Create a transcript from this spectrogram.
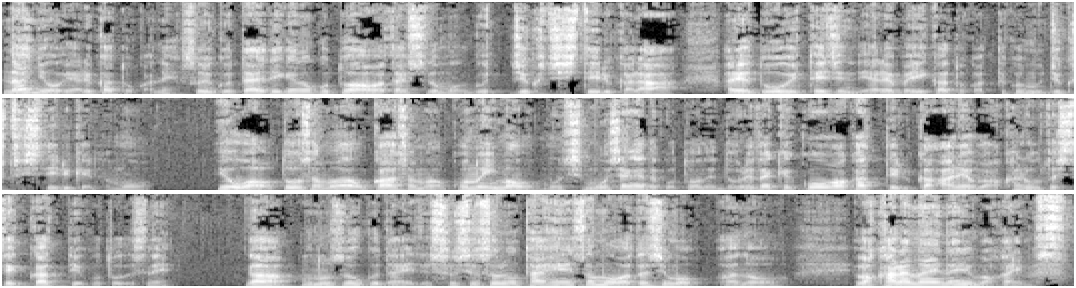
何をやるかとかね、そういう具体的なことは私ども熟知しているから、あるいはどういう手順でやればいいかとかってことも熟知しているけれども、要はお父様お母様はこの今申し上げたことをね、どれだけこう分かっているか、あるいは分かろうとしていくかっていうことですね。が、ものすごく大事です。そしてその大変さも私も、あの、分からないなりに分かります。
